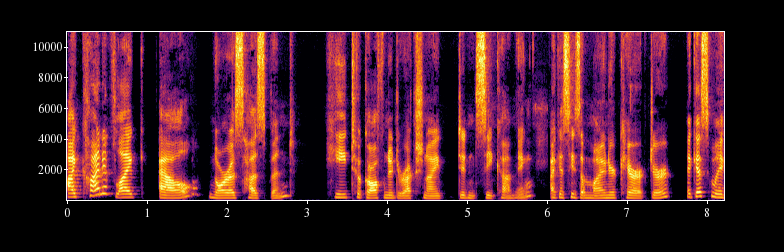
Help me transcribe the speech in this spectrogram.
I kind of like Al, Nora's husband. He took off in a direction I didn't see coming. I guess he's a minor character. I guess my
